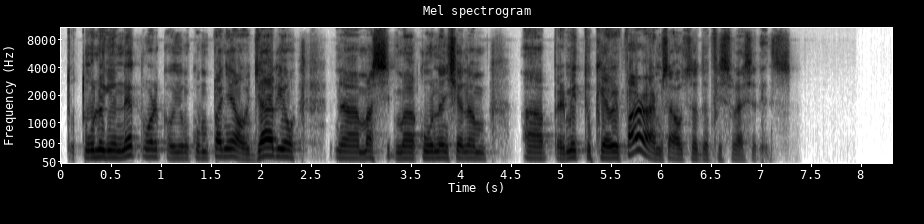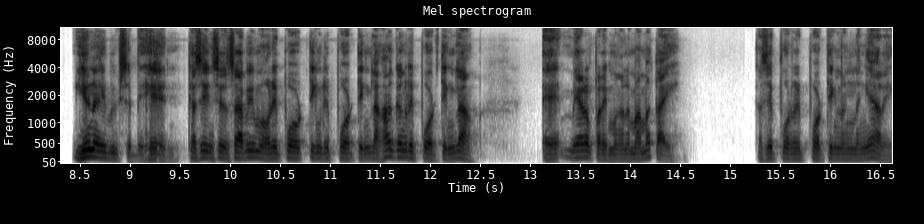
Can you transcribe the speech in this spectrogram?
tutulong yung network o yung kumpanya o dyaryo na mas makunan siya ng uh, permit to carry firearms outside of his residence. Yun ang ibig sabihin. Kasi yung sinasabi mo, reporting, reporting lang, hanggang reporting lang. Eh, meron pa rin mga namamatay. Kasi puro reporting lang nangyari.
